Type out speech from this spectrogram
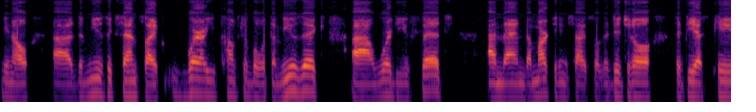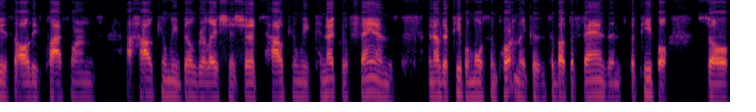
You know, uh, the music sense, like where are you comfortable with the music? Uh, where do you fit? And then the marketing side, so the digital, the DSPs, all these platforms, uh, how can we build relationships? How can we connect with fans and other people, most importantly, because it's about the fans and the people. So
